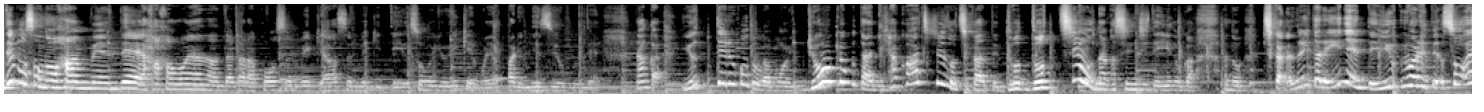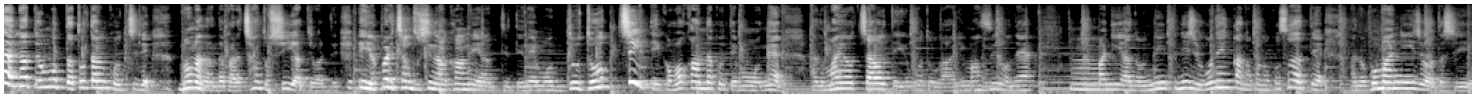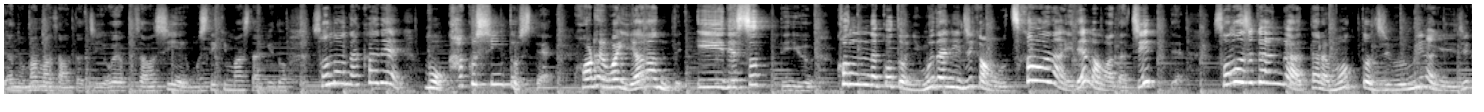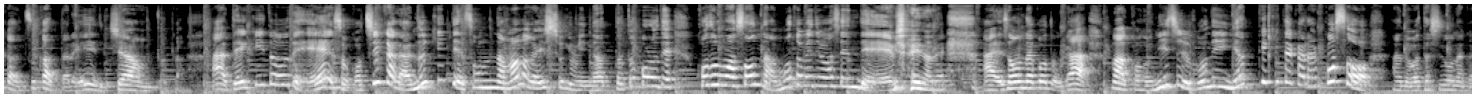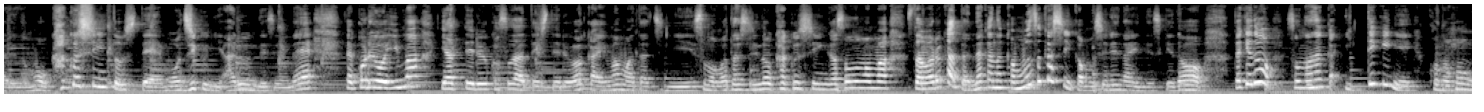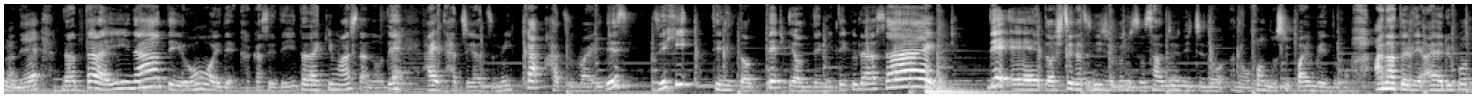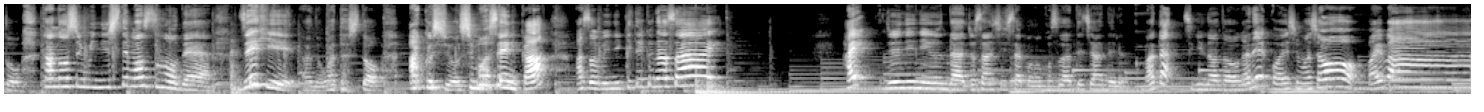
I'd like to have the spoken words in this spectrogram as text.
でもその反面で母親なんだからこうするべきああするべきっていうそういう意見はやっぱり根強くてなんか言ってることがもう両極端に180度違ってどっちをなんか信じていいのかあの力抜いたらいいねんって言われてそうやなって思った途端こっちでマママなんだからちゃんとしいやって言われてえやっぱりちゃんとしなあかんねやって言ってねもうどっちっていうか分かんなくてもうねあの迷っちゃうっていうことがありますよね。ほんまにあの25年間のこの子育てあの5万人以上私あのママさんたち親子さん支援をしてきましたけどその中でもう確信としてこれはやらんでいいですっていうこんなことに無駄に時間を使わないでママたちってその時間があったらもっと自分磨きに時間使ったらええんちゃうんとかあ適当でええそこ力抜きてそんなママが一生懸命になったところで子供はそんなん求めてませんで みたいなね、はい、そんなことが、まあ、この25年やってきたからこそあの私の中でのもう確信としてもう軸にあるんですよね。でこれを今やってる子育てしてる若いママたちにその私の確信がそのまま伝わるかってなかなか難しいかもしれないんですけどだけどそのなんか一滴にこの本がねなったらいいなっていう思いで書かせていただきましたので、はい、8月3日発売です。ぜひ手に取って読んでみてください。で、えーと、7月29日と30日のあの本の出版イベントもあなたに会えることを楽しみにしてますのでぜひあの私と握手をしませんか？遊びに来てくださいはい12人産んだ助産師久子の子育てチャンネルまた次の動画でお会いしましょうバイバーイ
